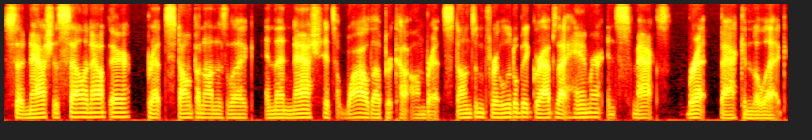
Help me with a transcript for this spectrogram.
So Nash is selling out there. Bret stomping on his leg, and then Nash hits a wild uppercut on Bret, stuns him for a little bit, grabs that hammer, and smacks Bret back in the leg.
